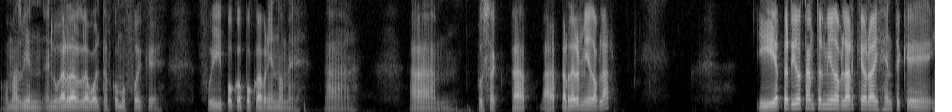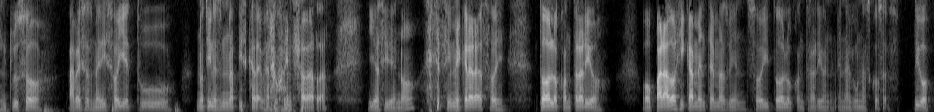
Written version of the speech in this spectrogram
o más bien en lugar de darle la vuelta cómo fue que fui poco a poco abriéndome a, a pues a, a, perder el miedo a hablar y he perdido tanto el miedo a hablar que ahora hay gente que incluso a veces me dice oye tú no tienes ni una pizca de vergüenza, ¿verdad? Y yo así de, no, si me creerás, soy todo lo contrario, o paradójicamente más bien, soy todo lo contrario en, algunas cosas. Digo,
